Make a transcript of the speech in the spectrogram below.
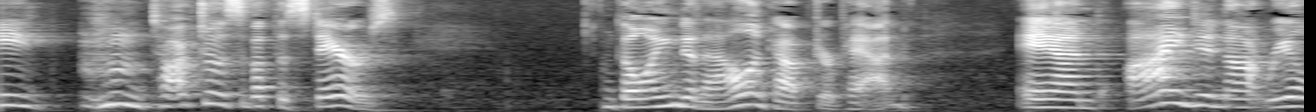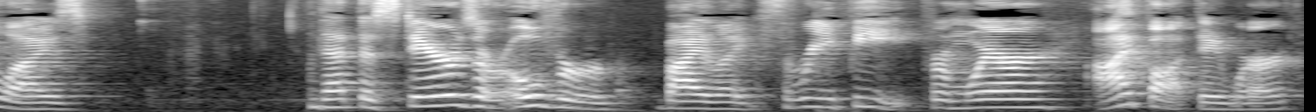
he talked to us about the stairs going to the helicopter pad. And I did not realize that the stairs are over by like three feet from where I thought they were.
